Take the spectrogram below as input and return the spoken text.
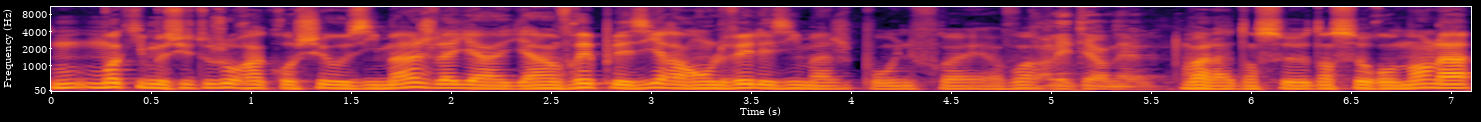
moi qui me suis toujours raccroché aux images. Là il y a, il y a un vrai plaisir à enlever les images pour une fois et à voir. Dans l'éternel. Voilà dans ce dans ce roman là.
